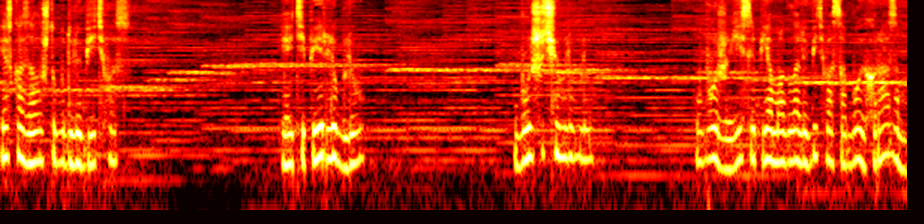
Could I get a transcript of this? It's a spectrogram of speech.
Я сказала, что буду любить вас. Я и теперь люблю. Больше, чем люблю. О, Боже, если б я могла любить вас обоих разом,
